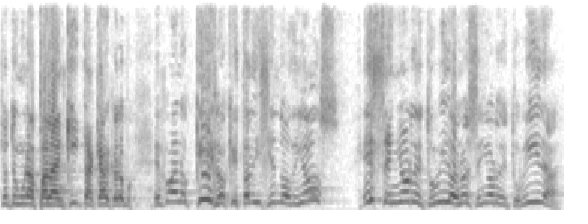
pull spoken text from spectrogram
Yo tengo una palanquita acá. Hermano, ¿qué es lo que está diciendo Dios? ¿Es Señor de tu vida o no es Señor de tu vida?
